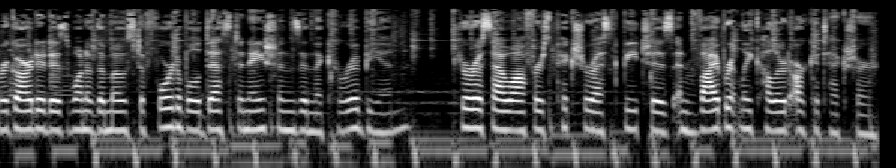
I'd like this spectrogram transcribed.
Regarded as one of the most affordable destinations in the Caribbean, Curacao offers picturesque beaches and vibrantly colored architecture.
